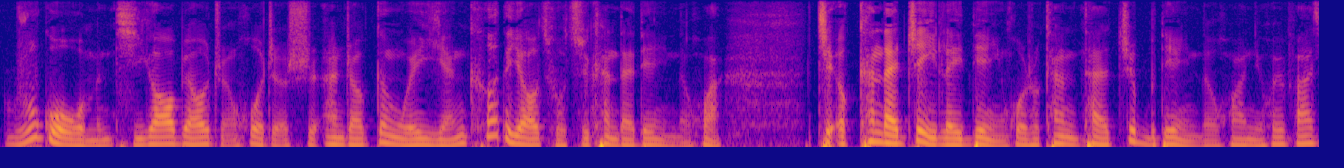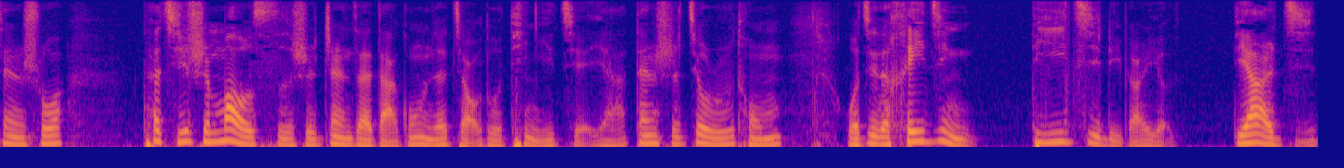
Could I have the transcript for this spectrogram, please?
如果我们提高标准，或者是按照更为严苛的要求去看待电影的话，这看待这一类电影，或者说看待这部电影的话，你会发现说。他其实貌似是站在打工人的角度替你解压，但是就如同我记得《黑镜》第一季里边有第二集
